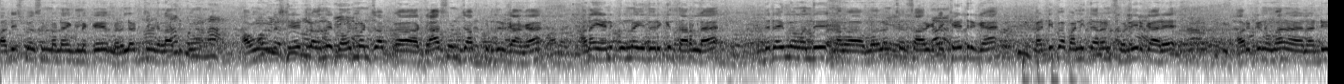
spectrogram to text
பார்ட்டிசிபேஷன் பண்ணவங்களுக்கு மெடல் அடிச்சவங்க எல்லாத்துக்கும் அவங்கவுங்க ஸ்டேட்டில் வந்து government job class one job கொடுத்துருக்காங்க. ஆனால் எனக்கு இன்னும் இது வரைக்கும் தரல. இந்த டைமை வந்து நம்ம முதலமைச்சர் சார்கிட்ட கேட்டிருக்கேன். கண்டிப்பாக பண்ணித்தரேன்னு சொல்லியிருக்காரு. அவருக்கு நம்ம நன்றி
